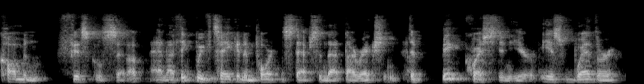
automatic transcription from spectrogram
common fiscal setup. And I think we've taken important steps in that direction. The big question here is whether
